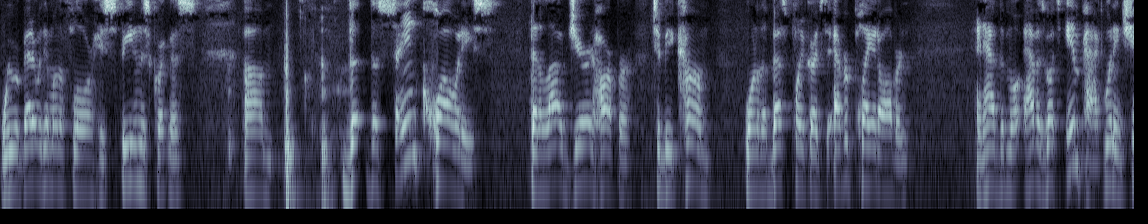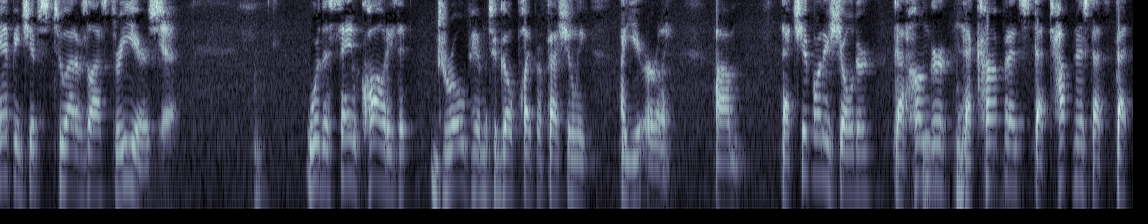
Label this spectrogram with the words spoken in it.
we were better with him on the floor. His speed and his quickness, um, the the same qualities that allowed Jared Harper to become one of the best point guards to ever play at Auburn. And have the mo- have as much impact, winning championships two out of his last three years yeah. Were the same qualities that drove him to go play professionally a year early. Um, that chip on his shoulder, that hunger, that confidence, that toughness, that that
